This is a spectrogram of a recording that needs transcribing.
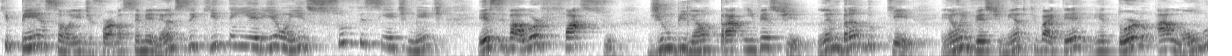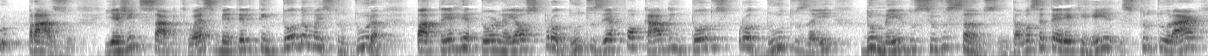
que pensam aí de formas semelhantes e que teriam aí suficientemente esse valor fácil de um bilhão para investir. Lembrando que é um investimento que vai ter retorno a longo prazo. E a gente sabe que o SBT ele tem toda uma estrutura para ter retorno aí aos produtos e é focado em todos os produtos aí do meio do Silvio Santos. Então você teria que reestruturar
